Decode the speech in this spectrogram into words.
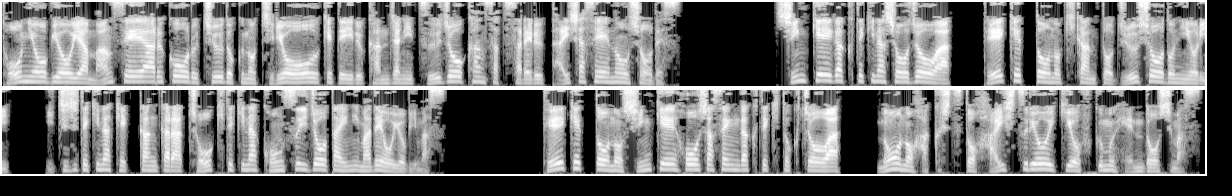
糖尿病や慢性アルコール中毒の治療を受けている患者に通常観察される代謝性脳症です。神経学的な症状は、低血糖の期間と重症度により、一時的な血管から長期的な昏睡状態にまで及びます。低血糖の神経放射線学的特徴は、脳の白質と排出領域を含む変動します。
